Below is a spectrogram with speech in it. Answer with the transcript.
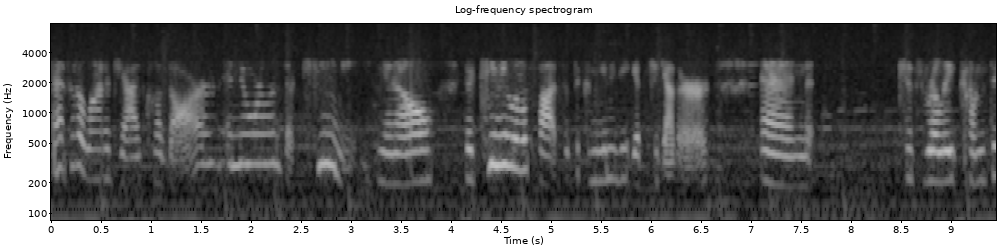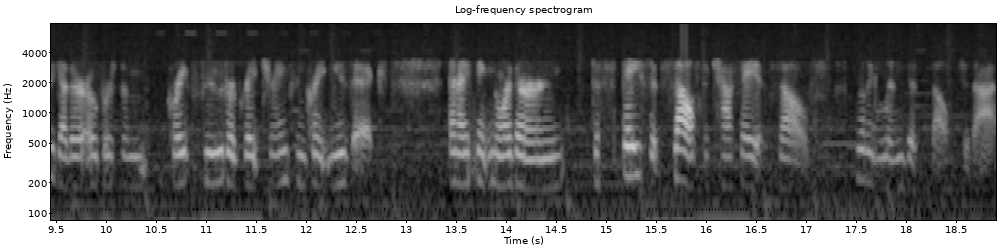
that's what a lot of jazz clubs are in New Orleans. They're teeny, you know, they're teeny little spots that the community gets together and just really comes together over some great food or great drinks and great music. And I think Northern, the space itself, the cafe itself, really lends itself to that.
